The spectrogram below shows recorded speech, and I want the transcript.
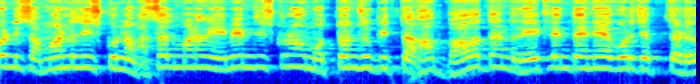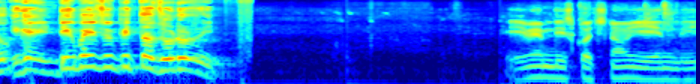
కొన్ని సామాన్లు తీసుకున్నాం. అసలు మనం ఏమేమి తీసుకున్నామో మొత్తం చూపిస్తా. మా బావ దాని రేట్లు ఎంత అయినాయో కూడా చెప్తాడు. ఇక ఇంటికి పోయి చూపిస్తా చూడుర్రి. ఏమేమి తీసుకొచ్చినావు ఏంది?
